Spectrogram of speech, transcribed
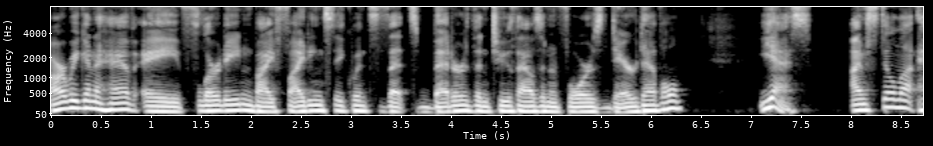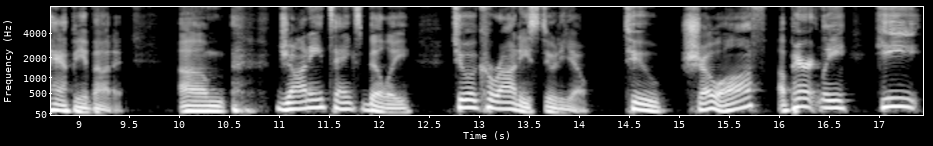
are we going to have a flirting by fighting sequence that's better than 2004's Daredevil? Yes. I'm still not happy about it. Um, Johnny takes Billie to a karate studio to show off. Apparently, he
